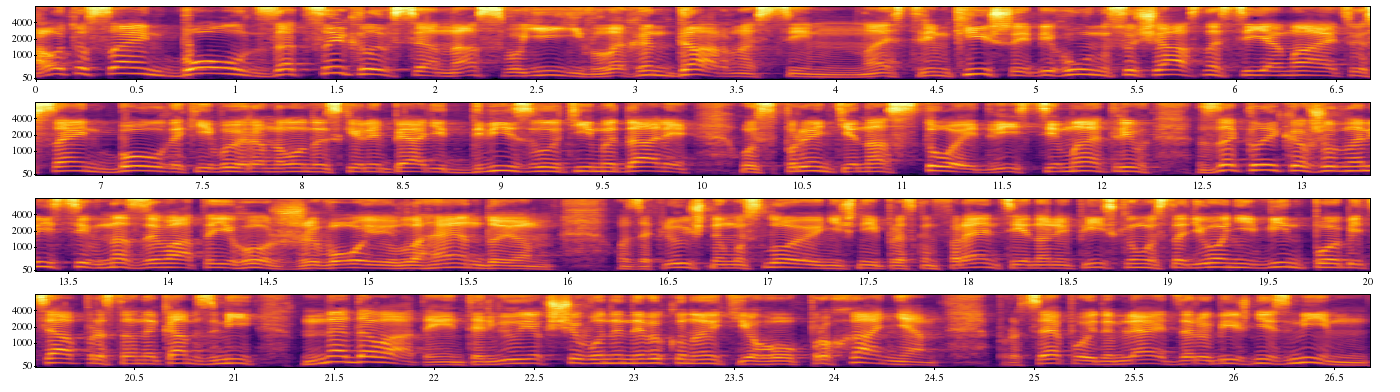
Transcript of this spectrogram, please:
А от Усейн Болт зациклився на своїй легендарності. Найстрімкіший бігун у сучасності ямаєць Усейн Болт, який виграв на Лондонській олімпіаді дві золоті медалі у спринті на 100 і 200 метрів, закликав журналістів називати його живою легендою. У заключному слові нічній прес-конференції на Олімпійському стадіоні він пообіцяв представникам ЗМІ не давати інтерв'ю, якщо вони не виконують його прохання. Про це повідомляють зарубіжні ЗМІ,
